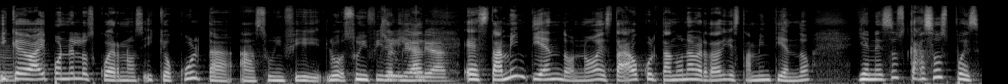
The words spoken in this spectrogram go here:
y que va y pone los cuernos y que oculta a su, infi- su infidelidad, está mintiendo, ¿no? Está ocultando una verdad y está mintiendo. Y en esos casos, pues,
